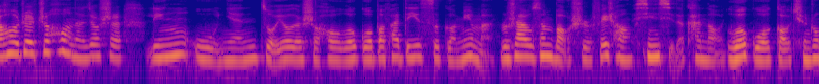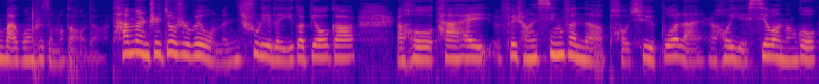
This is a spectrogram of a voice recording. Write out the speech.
然后这之后呢，就是零五年左右的时候，俄国爆发第一次革命嘛。卢沙卢森堡是非常欣喜的看到俄国搞群众罢工是怎么搞的，他们这就是为我们树立了一个标杆。然后他还非常兴奋的跑去波兰，然后也希望能够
